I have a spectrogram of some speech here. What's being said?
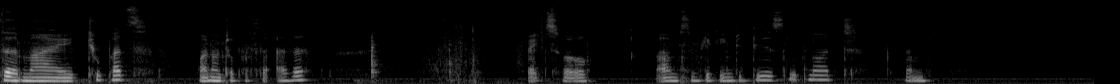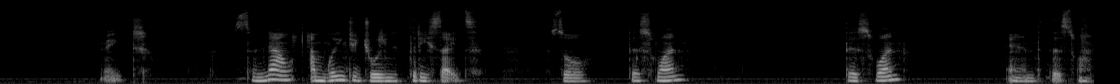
the, my two parts one on top of the other. Right so I'm simply going to do a slip knot I'm right. So now I'm going to join three sides so this one this one and this one.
